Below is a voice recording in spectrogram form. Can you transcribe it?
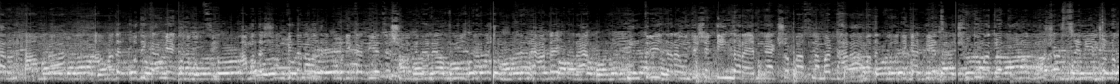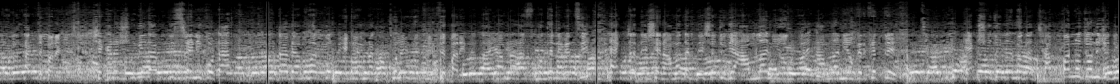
কারণ আমরা আমাদের অধিকার নিয়ে কথা বলছি। আমাদের সংবিধান আমাদের অধিকার দিয়েছে, সংবিধানের উনিশ ধারা, সংবিধানের আঠাশ ধারা, উনত্রিশ ধারা, উনত্রিশের তিন ধারা এবং একশো পাঁচ নম্বর ধারা আমাদেরকে অধিকার দিয়েছে শুধুমাত্র অনগ্রসর শ্রেণির জন্য কোটা থাকতে পারে। সেখানে সুবিধাভোগী শ্রেণি কোটা কোটা ব্যবহার করবে, এটি আমরা কখনোই নিতে পারি না। তাই আমরা রাজপথে নেমেছি। একটা দেশের, আমাদের দেশে যদি আমলা নিয়োগ হয়, আমলা নিয়োগের ক্ষেত্রে একশো জনের মধ্যে ছাপ্পান্ন জন যদি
